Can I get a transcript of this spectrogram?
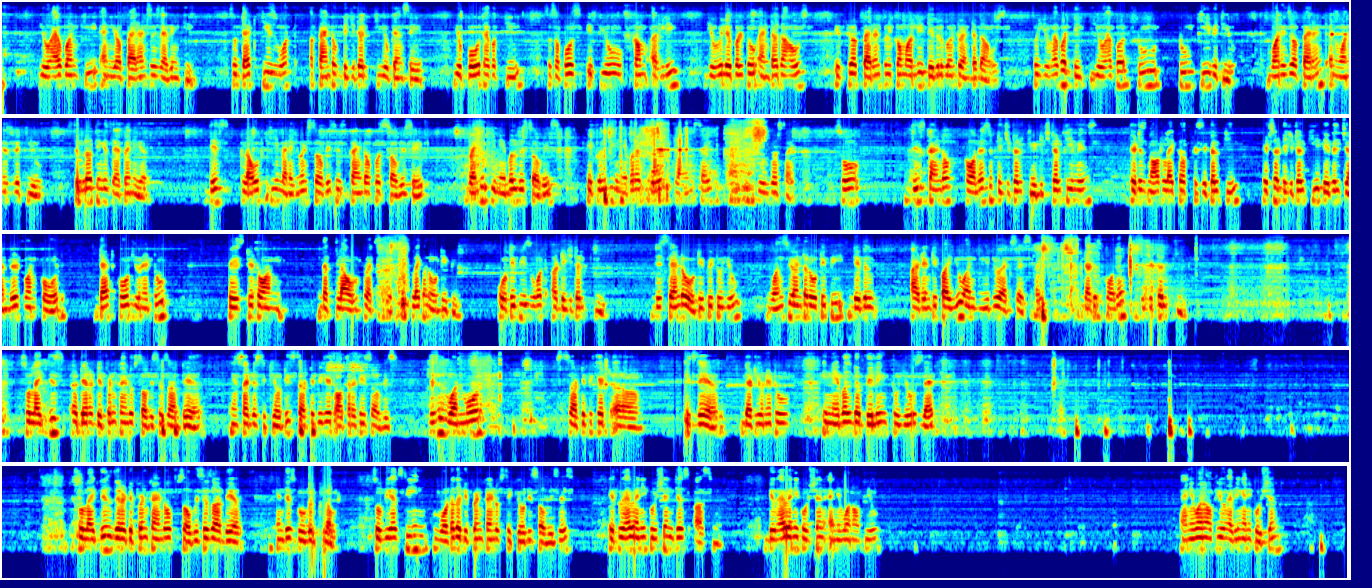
you have one key and your parents is having key. So that key is what a kind of digital key you can say. You both have a key. So suppose if you come early, you will able to enter the house. If your parents will come early, they will going to enter the house. So you have a you have a two two key with you. One is your parent and one is with you. Similar thing is happen here. This cloud key management service is kind of a service aid when you enable this service, it will be enabled at both client side and user side. So this kind of call as a digital key. Digital key means it is not like a physical key. It's a digital key. They will generate one code. That code you need to paste it on the cloud to access it. Like an OTP. OTP is what a digital key. They send a OTP to you. Once you enter OTP, they will identify you and give you access, right? That is called a digital key. So like this, uh, there are different kind of services are there inside the security certificate authority service. This is one more certificate uh, is there that you need to enable the billing to use that. So like this, there are different kind of services are there in this Google Cloud so we have seen what are the different kind of security services. If you have any question just ask me. Do you have any question any one of you? Any one of you having any question?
